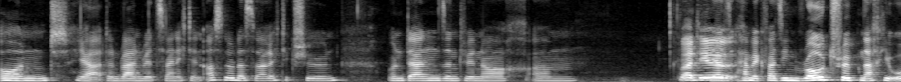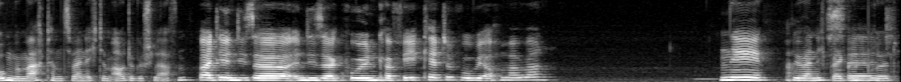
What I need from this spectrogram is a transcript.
Und ja, dann waren wir zwei Nächte in Oslo, das war richtig schön. Und dann sind wir noch, ähm, Wart ihr, ja, haben wir quasi einen Roadtrip nach hier oben gemacht, haben zwei Nächte im Auto geschlafen. Wart ihr in dieser, in dieser coolen Kaffeekette, wo wir auch immer waren? Nee, wir waren nicht bei Gutbrot.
